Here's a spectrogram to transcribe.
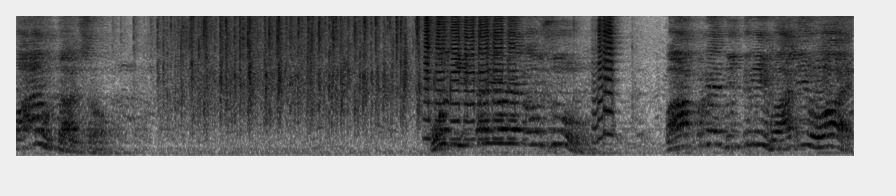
પાર ઉતારશો. હું દીકરીઓને કહું છું, બાપને દીકરી વાલી હોય,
